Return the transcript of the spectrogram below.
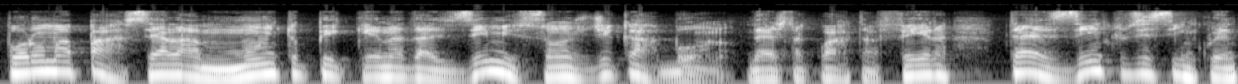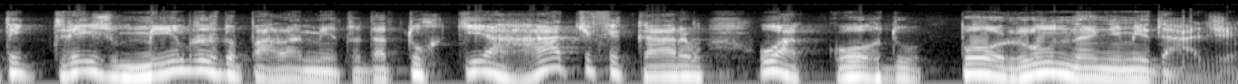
por uma parcela muito pequena das emissões de carbono. Nesta quarta-feira, 353 membros do parlamento da Turquia ratificaram o acordo por unanimidade.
